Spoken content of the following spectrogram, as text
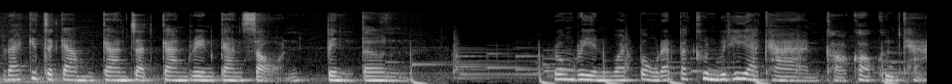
และกิจกรรมการจัดการเรียนการสอนเป็นต้น โรงเรียนวัดป่งรัฐประคุณวิทยาคาร ขอขอบคุณค่ะ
